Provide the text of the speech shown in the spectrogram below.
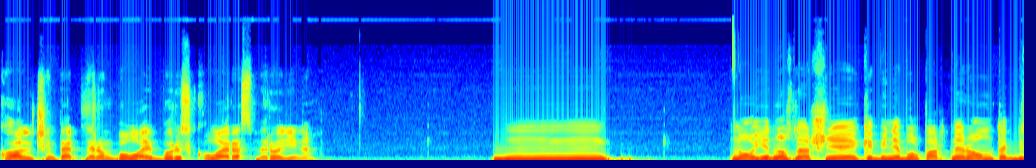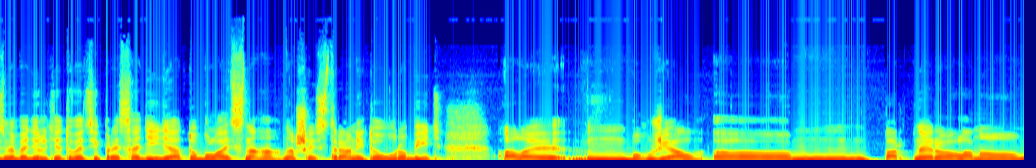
koaličným partnerom bol aj Boris Kolár a Smerodina. Mm, No jednoznačne, keby nebol partnerom, tak by sme vedeli tieto veci presadiť a to bola aj snaha našej strany to urobiť, ale mm, bohužiaľ um, partner Lano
